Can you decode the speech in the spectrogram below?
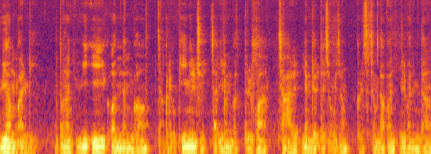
위험 관리 또는 위- 이익 얻는 것, 자 그리고 비밀주의, 자 이런 것들과 잘 연결되죠, 그죠? 그래서 정답은 1번입니다.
